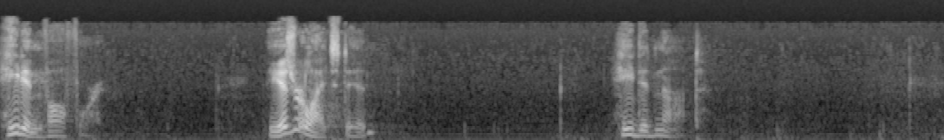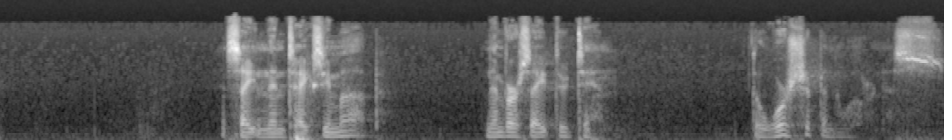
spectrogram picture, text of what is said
He didn't fall for it. The Israelites did. He did not. And Satan then takes him up. And then verse 8 through 10. The worship in the wilderness.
